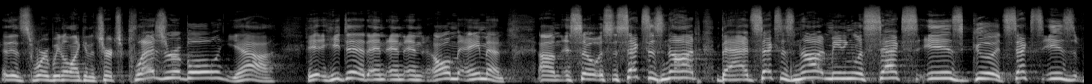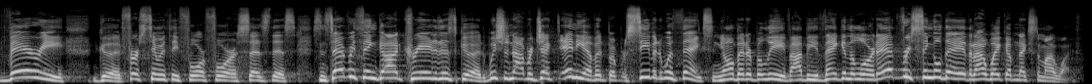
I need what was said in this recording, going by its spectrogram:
this word we don't like in the church, pleasurable. Yeah, he, he did, and and and oh, amen. Um, so, so sex is not bad. Sex is not meaningless. Sex is good. Sex is very good. 1 Timothy 4 4 says this Since everything God created is good, we should not reject any of it, but receive it with thanks. And y'all better believe I'll be thanking the Lord every single day that I wake up next to my wife.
